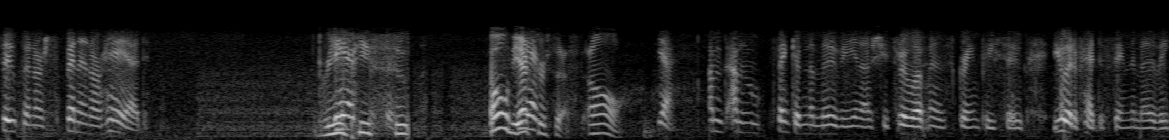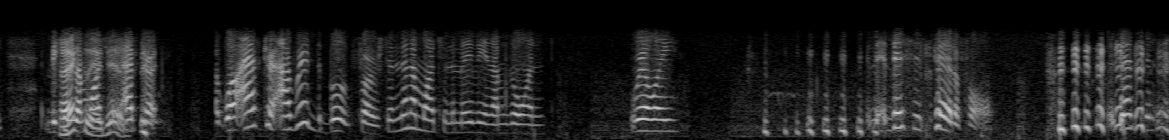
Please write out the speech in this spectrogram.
soup and her spinning her head. Green pea soup. Oh, The The Ex- Exorcist. Oh. Yeah, I'm I'm thinking the movie. You know, she threw up in this green pea soup. You would have had to seen the movie because Actually, I'm I did. after. Well, after I read the book first, and then I'm watching the movie, and I'm going, really, this is pitiful. That's an,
